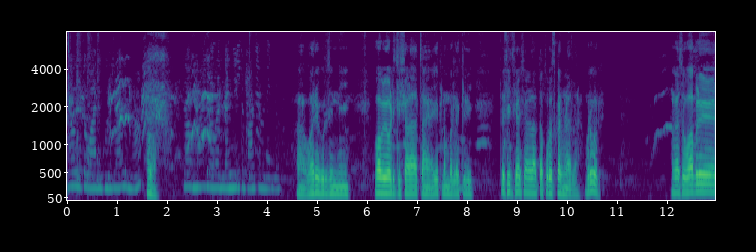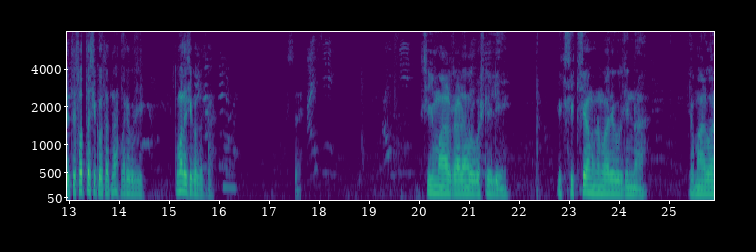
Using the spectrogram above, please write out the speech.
जेव्हा इथं वारे गुरुजी आले ना हो. तेव्हा माझ्या वडिलांनी इथं पाठवलेलं. हां वारे गुरुजींनी वाबळेवाडीची शाळा चा एक नंबरला केली. तशीच ह्या शाळेला आता पुरस्कार मिळाला. बरोबर? मग असं वाबळे ते स्वतः शिकवतात ना वारे गुरुजी? तुम्हाला शिकवतात का. सीमाळ राडावर बसलेली एक शिक्षा म्हणून वारे गुरुजींना या माळवार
